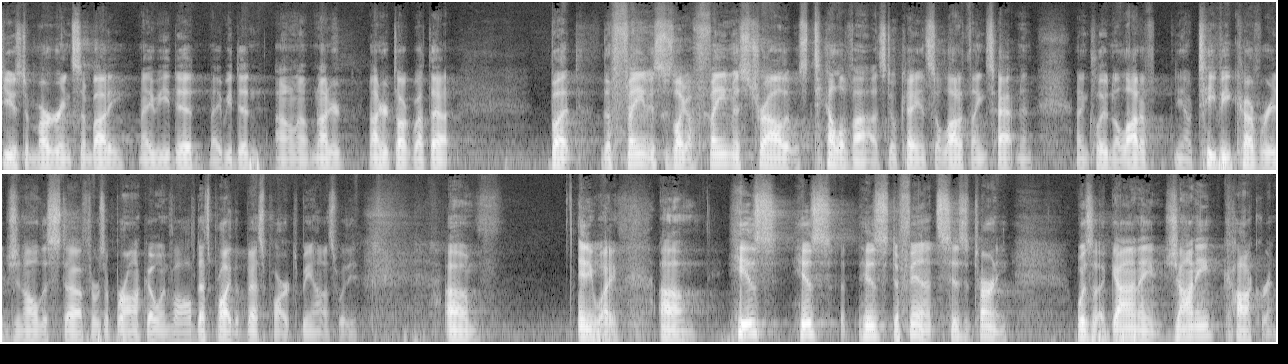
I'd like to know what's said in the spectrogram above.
accused of murdering somebody. Maybe he did, maybe he didn't. I don't know. I'm not here, not here to talk about that. But the famous, this is like a famous trial that was televised, okay? And so a lot of things happening, including a lot of you know TV coverage and all this stuff. There was a Bronco involved. That's probably the best part, to be honest with you. Um, anyway, um, his his his defense, his attorney, was a guy named Johnnie Cochran.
